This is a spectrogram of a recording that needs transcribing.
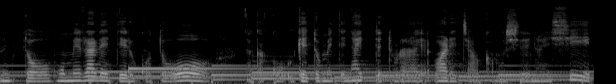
うんと、褒められてることをなんかこう受け止めてないって捉えられちゃうかもしれないし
